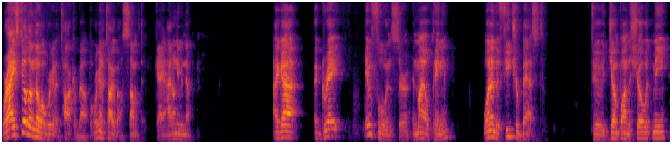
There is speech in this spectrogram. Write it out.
where I still don't know what we're going to talk about, but we're going to talk about something. Okay. I don't even know. I got a great influencer, in my opinion, one of the future best to jump on the show with me.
